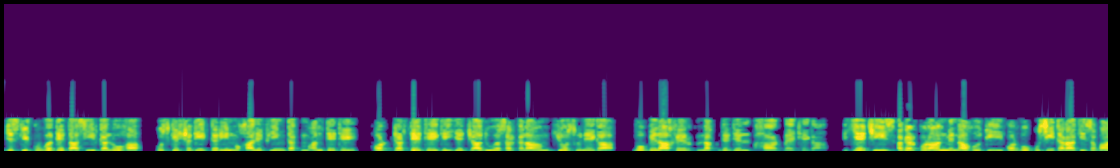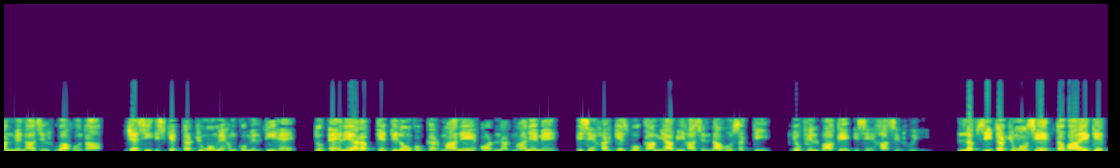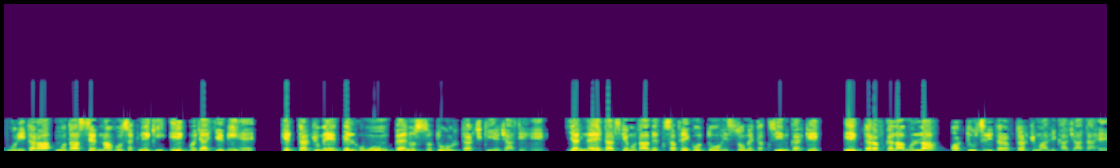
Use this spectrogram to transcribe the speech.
جس کی قوت تاثیر کا لوہا اس کے شدید ترین مخالفین تک مانتے تھے اور ڈرتے تھے کہ یہ جادو اثر کلام جو سنے گا، وہ بلاخر نقد دل ہار بیٹھے گا۔ یہ چیز اگر قرآن میں نہ ہوتی اور وہ اسی طرح کی زبان میں نازل ہوا ہوتا، جیسی اس کے ترجموں میں ہم کو ملتی ہے تو اہل عرب کے دلوں کو گرمانے اور نرمانے میں اسے ہرگز وہ کامیابی حاصل نہ ہو سکتی جو فی الواقع اسے حاصل ہوئی۔ لفظی ترجموں سے تباہ کے پوری طرح متاثر نہ ہو سکنے کی ایک وجہ یہ بھی ہے کہ ترجمے بالعموم بین السطور درج کیے جاتے ہیں یا نئے طرز کے مطابق صفحے کو دو حصوں میں تقسیم کر کے ایک طرف کلام اللہ اور دوسری طرف ترجمہ لکھا جاتا ہے۔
